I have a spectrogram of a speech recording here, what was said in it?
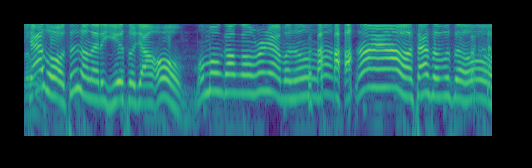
先说省上来的艺术家哦，我们搞搞二年不收，哪呀三十五收。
